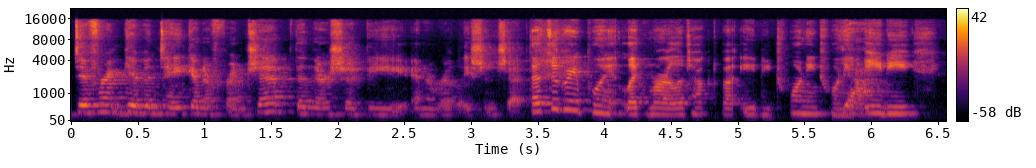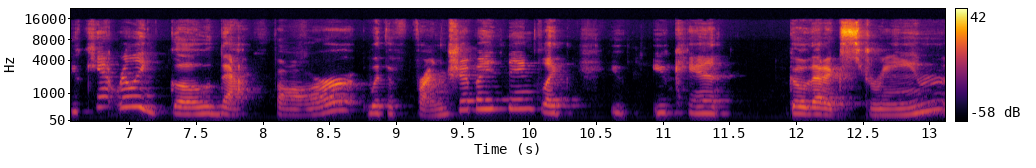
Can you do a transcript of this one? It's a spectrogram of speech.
different give and take in a friendship than there should be in a relationship. That's a great point. Like Marla talked about 80 20, 20 Yeah. 80. You can't really go that far with a friendship, I think. Like you you can't go that extreme.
